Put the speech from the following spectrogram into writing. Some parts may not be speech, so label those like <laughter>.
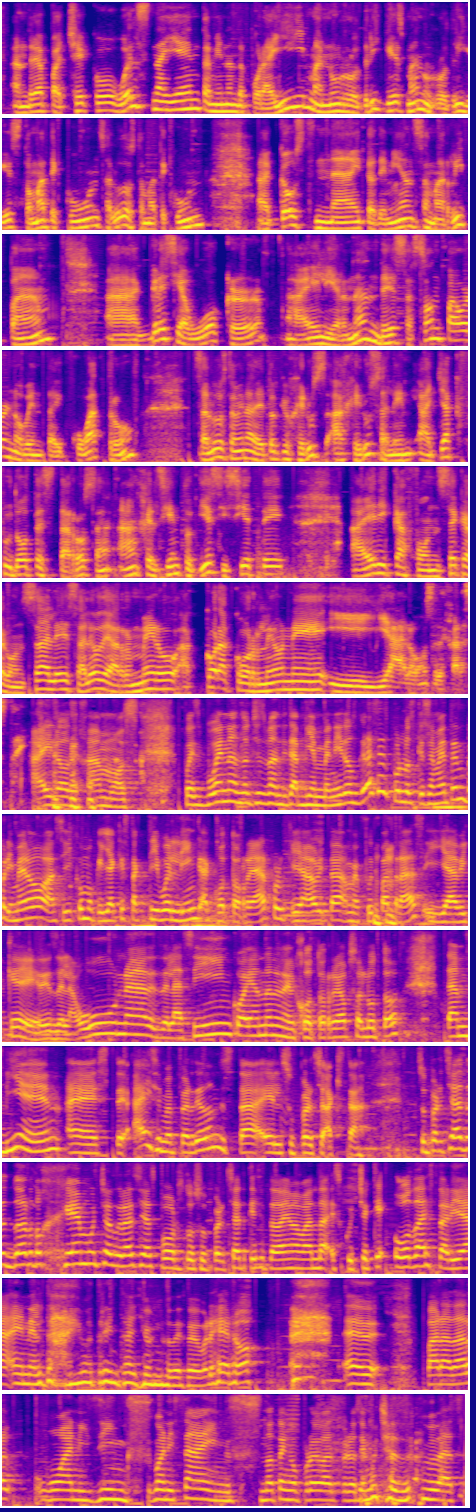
Andrea Pacheco, Wells Nayen también anda por ahí, Manu Rodríguez, Manu Rodríguez, Tomate Kun, saludos Tomate Kun, a Ghost Knight, a Demian Samarripa, a Grecia Walker, a Eli Hernández, a Sun Power 94, saludos también a de Tokio Jerus a Jerusalén, a Jack Fudota Rosa, a Ángel 117, a Erika Fonseca González, a Leo de Armero, a Cora Corleone y ya lo vamos a dejar hasta ahí. Ahí lo dejamos. Pues buenas noches, bandita. Bienvenidos. Gracias por los que se meten primero, así como que ya que está activo el link a cotorrear, porque ya ahorita me fui para atrás y ya vi que desde la una, desde las cinco, ahí andan en el cotorreo absoluto. También, este, ay, se me perdió dónde está el super chat. Aquí está. Super chat de Eduardo G. Muchas gracias por tu super chat que dice Tadaima Banda. Escuché que Oda estaría en el Tadaima 31 de febrero. <laughs> Eh, para dar Wanizings, Wanizings. No tengo pruebas, pero sí muchas <laughs> dudas.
